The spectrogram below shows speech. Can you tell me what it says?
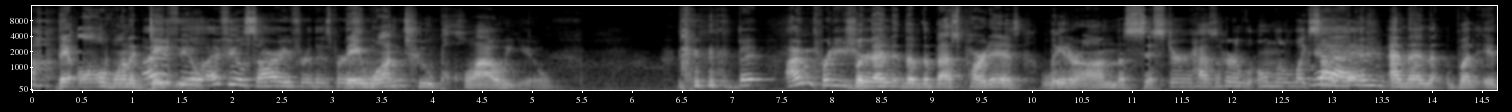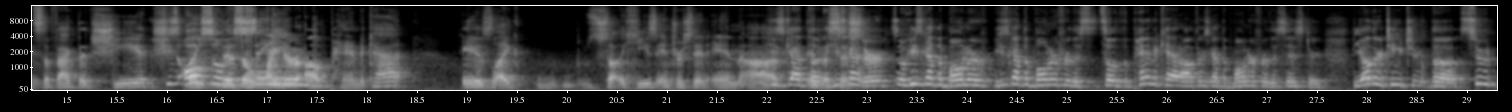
they all want to I date feel you. I feel sorry for this person. They want to plow you. but I'm pretty sure. But then the the best part is later on the sister has her own little like Yeah, side thing, and- and, then but it's the fact that she She's like, also the, the writer same- of Panda Cat is like so he's interested in uh He's got the, in the he's sister. Got, so he's got the boner. He's got the boner for this. So the Panda Cat author's got the boner for the sister. The other teacher, the Su,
